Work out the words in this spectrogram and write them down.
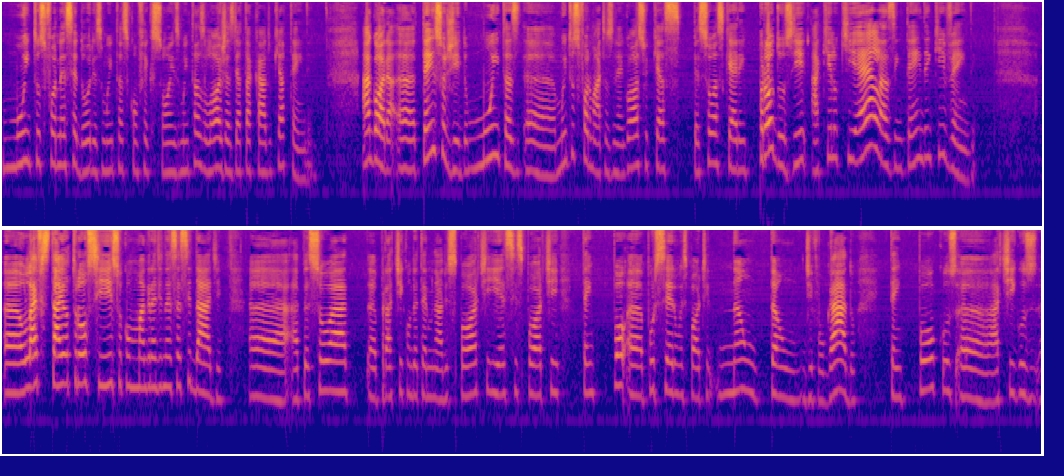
muitos fornecedores, muitas confecções, muitas lojas de atacado que atendem. Agora, uh, tem surgido muitas, uh, muitos formatos de negócio que as pessoas querem produzir aquilo que elas entendem que vendem. Uh, o lifestyle trouxe isso como uma grande necessidade. a pessoa uh, pratica um determinado esporte e esse esporte tem po, uh, por ser um esporte não tão divulgado, tem poucos uh, artigos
